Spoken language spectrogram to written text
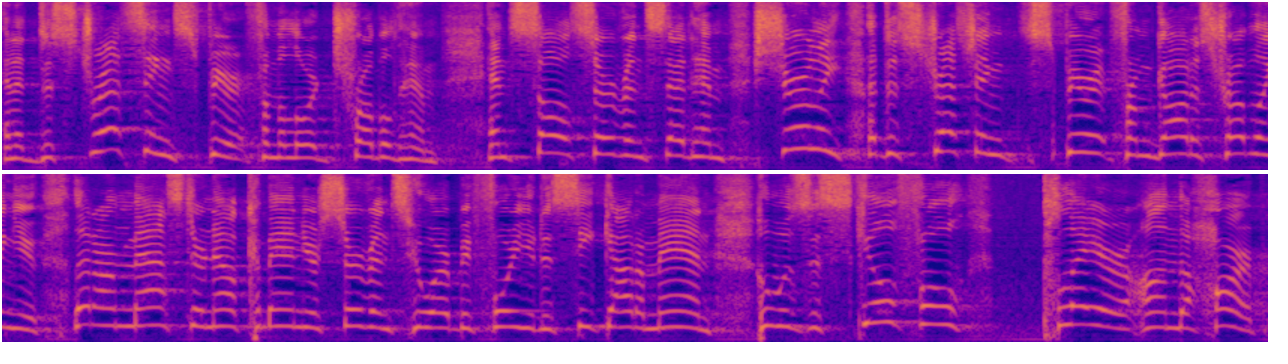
and a distressing spirit from the Lord troubled him. And Saul's servant said to him, Surely a distressing spirit from God is troubling you. Let our master now command your servants who are before you to seek out a man who was a skillful player on the harp,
